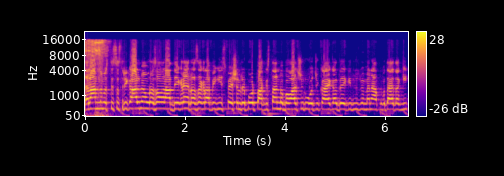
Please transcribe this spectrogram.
सलाम, नमस्ते, सत मैं हूँ रजा और आप देख रहे हैं रजा ग्राफी की स्पेशल रिपोर्ट पाकिस्तान में बवाल शुरू हो चुका है। कल ब्रेकिंग न्यूज़ में मैंने आपको बताया था कि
